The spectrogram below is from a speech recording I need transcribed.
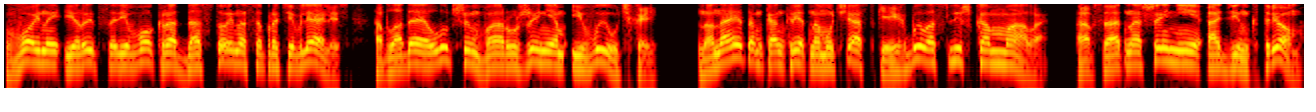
Воины и рыцари Вокра достойно сопротивлялись, обладая лучшим вооружением и выучкой, но на этом конкретном участке их было слишком мало, а в соотношении один к трем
